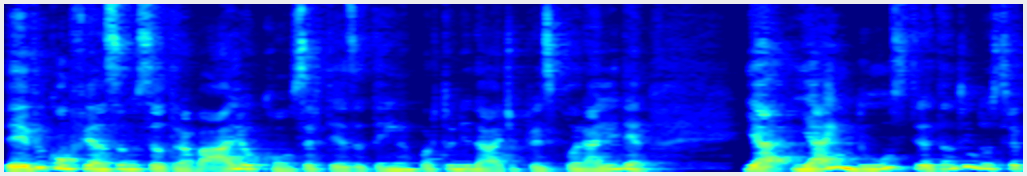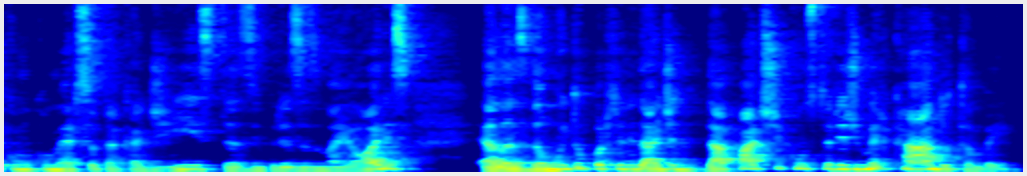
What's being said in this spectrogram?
teve confiança no seu trabalho, com certeza tem oportunidade para explorar ali dentro. E a, e a indústria, tanto a indústria como comércio atacadista, as empresas maiores, elas dão muita oportunidade da parte de consultoria de mercado também.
